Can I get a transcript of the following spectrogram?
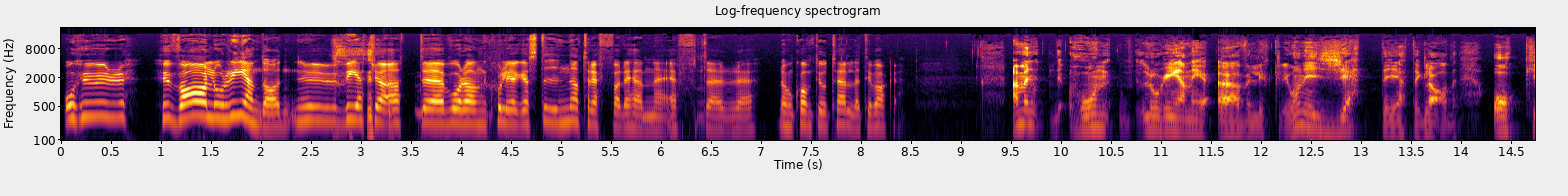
Och hur hur var Loreen då? Nu vet jag att eh, våran kollega Stina träffade henne efter eh, när hon kom till hotellet tillbaka. Ja men hon, Loreen är överlycklig, hon är jätte, jätteglad. Och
